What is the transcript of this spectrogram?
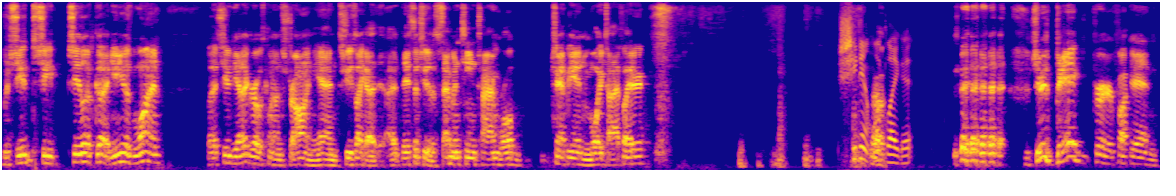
but she she she looked good. Nunes won, but she the other girl was coming on strong in the end. She's like a, a they said she was a 17 time world champion Muay Thai fighter. She didn't look like it. she was big for fucking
